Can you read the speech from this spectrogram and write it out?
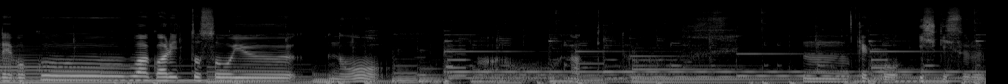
で僕は割とそういうのをあの何て言うんだろう。うん結構意識する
